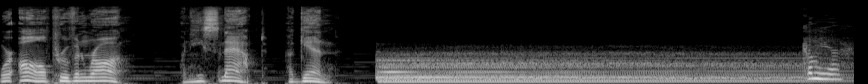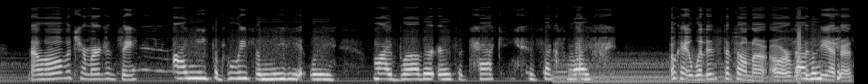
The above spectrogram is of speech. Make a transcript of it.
were all proven wrong when he snapped again. Come here. Now, what's your emergency? I need the police immediately. My brother is attacking his ex-wife. Okay, what is the phone number, or what is the address?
